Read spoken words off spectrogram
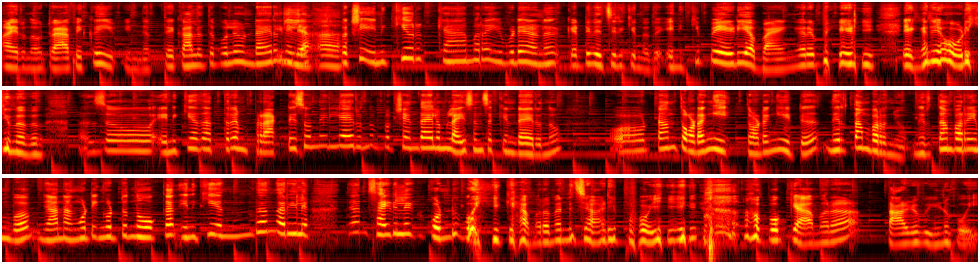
ആയിരുന്നു. ട്രാഫിക് ഇന്നത്തെ കാലത്തെ പോലെ ഉണ്ടായിരുന്നില്ല. പക്ഷെ എനിക്ക് ഒരു ക്യാമറ ഇവിടെയാണ് കെട്ടിവെച്ചിരിക്കുന്നത്. എനിക്ക് പേടിയാ ഭയങ്കര പേടി എങ്ങനെയാ ഓടിക്കുന്നത് സോ എനിക്കത് അത്രയും പ്രാക്ടീസ് ഒന്നും ഇല്ലായിരുന്നു. പക്ഷെ എന്തായാലും ലൈസൻസ് ഒക്കെ ഉണ്ടായിരുന്നു. ഓട്ടാൻ തുടങ്ങി. തുടങ്ങിയിട്ട് നിർത്താൻ പറഞ്ഞു. നിർത്താൻ പറയുമ്പോൾ ഞാൻ അങ്ങോട്ടും ഇങ്ങോട്ടും നോക്കാൻ എനിക്ക് എന്താണെന്നറിയില്ല ഞാൻ സൈഡിലേക്ക് കൊണ്ടുപോയി. ക്യാമറമാൻ ചാടിപ്പോയി. അപ്പോൾ ക്യാമറ താഴെ വീണു പോയി.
